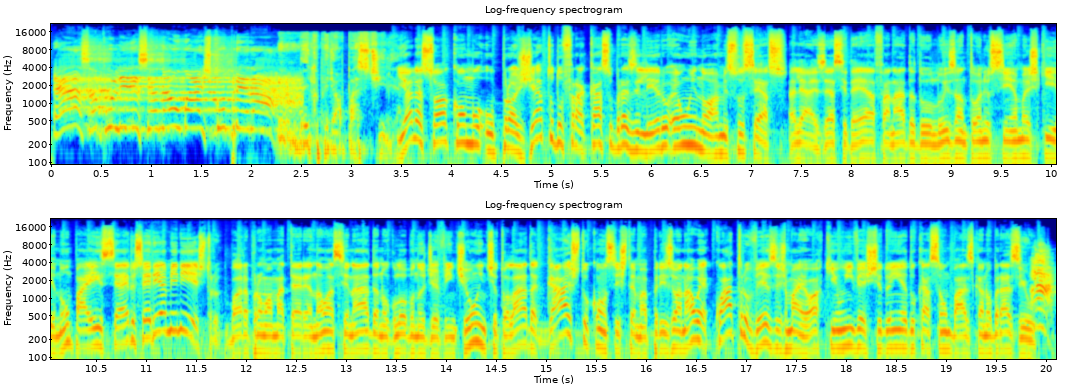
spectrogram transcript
Essa polícia não mais cumprirá! Tem que pedir uma pastilha. E olha só como o projeto do fracasso brasileiro é um enorme sucesso. Aliás, essa ideia é afanada do Luiz Antônio Simas, que num país sério seria ministro. Bora pra uma matéria não assinada no Globo no dia 21, intitulada Gasto com sistema prisional é quatro vezes maior que o um investido em educação básica no Brasil. Ah,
